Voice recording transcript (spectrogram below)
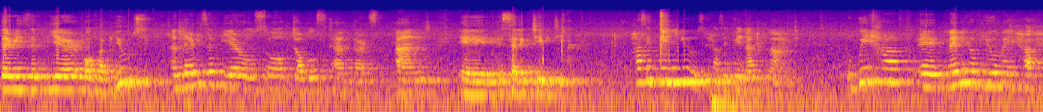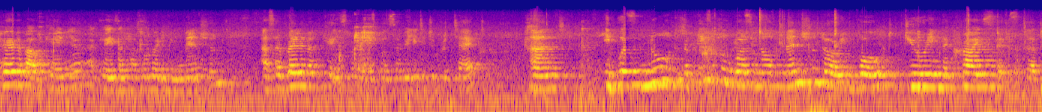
there is a fear of abuse, and there is a fear also of double standards and uh, selectivity. Has it been used? Has it been applied? We have, uh, many of you may have heard about Kenya, a case that has already been mentioned as a relevant case for the responsibility to protect. And it was not, the principle was not mentioned or invoked during the crisis that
